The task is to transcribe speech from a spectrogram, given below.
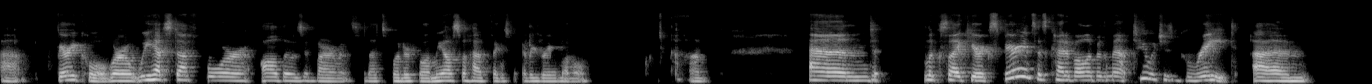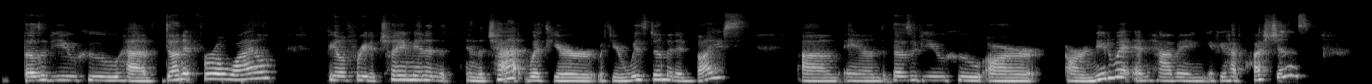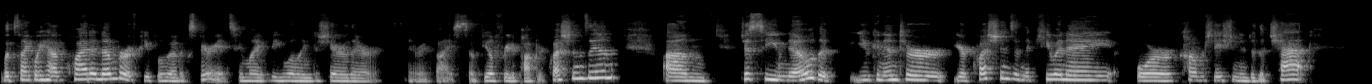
Uh, very cool. Where we have stuff for all those environments, so that's wonderful. And we also have things for every grade level. Um, and looks like your experience is kind of all over the map too, which is great. Um, those of you who have done it for a while, feel free to chime in in the in the chat with your with your wisdom and advice. Um, and those of you who are are new to it and having, if you have questions, looks like we have quite a number of people who have experience who might be willing to share their their advice. So feel free to pop your questions in. Um, just so you know that you can enter your questions in the Q&A or conversation into the chat.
